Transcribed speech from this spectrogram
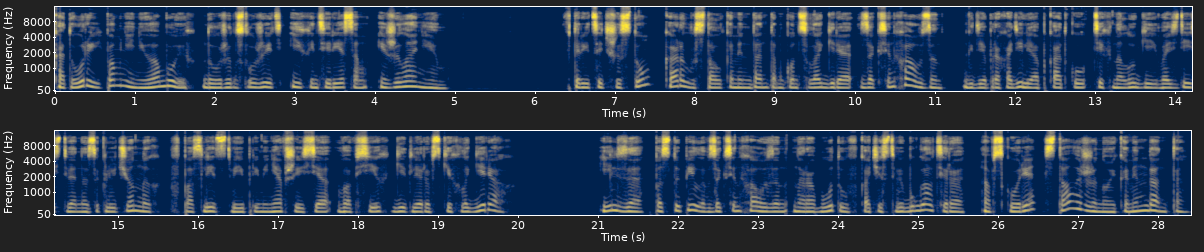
который, по мнению обоих, должен служить их интересам и желаниям. В 1936-м Карл стал комендантом концлагеря Заксенхаузен где проходили обкатку технологий воздействия на заключенных, впоследствии применявшиеся во всех гитлеровских лагерях. Ильза поступила в Заксенхаузен на работу в качестве бухгалтера, а вскоре стала женой коменданта.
